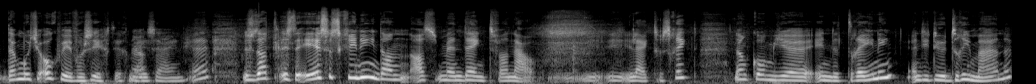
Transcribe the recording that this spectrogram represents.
daar moet moet je ook weer voorzichtig Ja. mee zijn. Hè? Dus dat is de eerste screening. Dan als men denkt van nou, je, je lijkt geschikt. Dan kom je in de training. En die duurt drie maanden.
